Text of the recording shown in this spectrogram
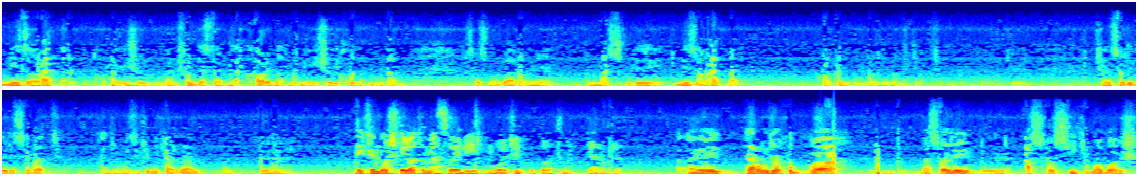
نظارت بر کارهای اجرایی بودن. چون دست در کار برنامه اجرایی خودم بودم سازمان برنامه مسئول نظارت بر کارهای عمرانی مملکت که چند سالی در سمت انجام وظیفه می‌کردم چه مشکلات و مسائلی مواجه بود باتون در اونجا؟ در اونجا خب مسائل اساسی که ما باش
